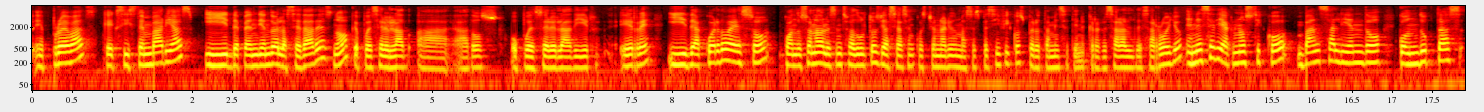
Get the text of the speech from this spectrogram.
eh, pruebas, que existen varias, y dependiendo de las edades, ¿no? Que puede ser el A, A, 2 o puede ser el ADIR R. Y de acuerdo a eso, cuando son adolescentes o adultos ya se hacen cuestionarios más específicos, pero también se tiene que regresar al desarrollo. En ese diagnóstico van saliendo conductas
